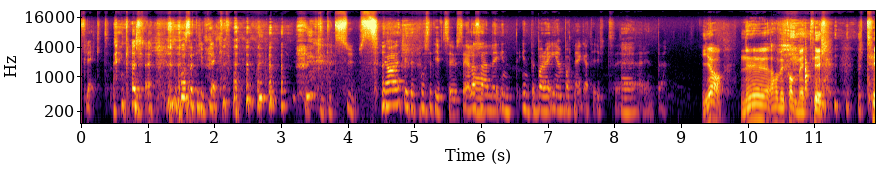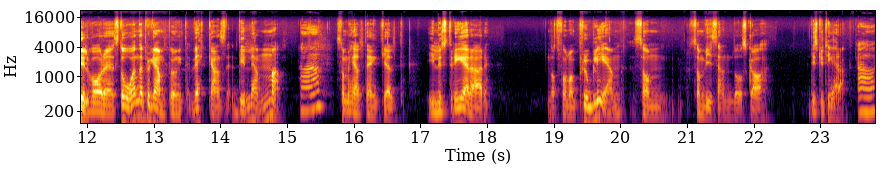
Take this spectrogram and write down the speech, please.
fläkt kanske. En positiv fläkt. Ett litet sus. Ja, ett litet positivt sus. I alla Ja. fall inte, inte bara enbart negativt. Nej. Är det inte. Ja, nu har vi kommit till, till vår stående programpunkt Veckans dilemma Ja. som helt enkelt illustrerar något form av problem som, som vi sen då ska diskutera. ja,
